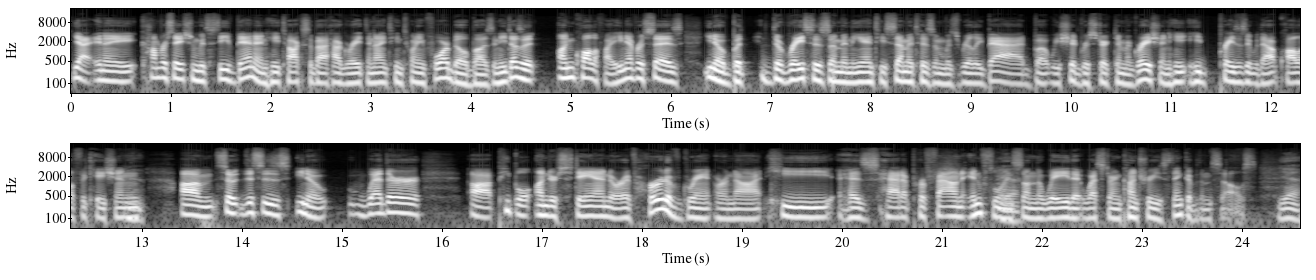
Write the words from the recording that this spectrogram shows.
yeah, in a conversation with Steve Bannon, he talks about how great the 1924 bill was, and he does it unqualified. He never says, you know, but the racism and the anti-Semitism was really bad, but we should restrict immigration. He he praises it without qualification. Um, so this is, you know, whether. Uh, people understand or have heard of Grant or not, he has had a profound influence Yeah. on the way that Western countries think of themselves. Yeah.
